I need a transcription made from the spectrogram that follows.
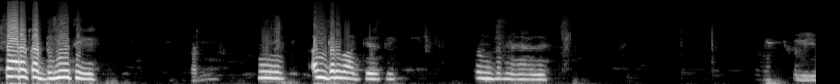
ਤਾਰਾ ਕੱਢ ਲਈ ਸੀ ਕੱਢ ਲਈਏ ਹੂੰ ਅੰਦਰ ਵਗ ਗਏ ਸੀ। ਅੰਦਰ ਨਹੀਂ ਹਜੇ ਚਲੋ ਚੱਲੀਏ।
